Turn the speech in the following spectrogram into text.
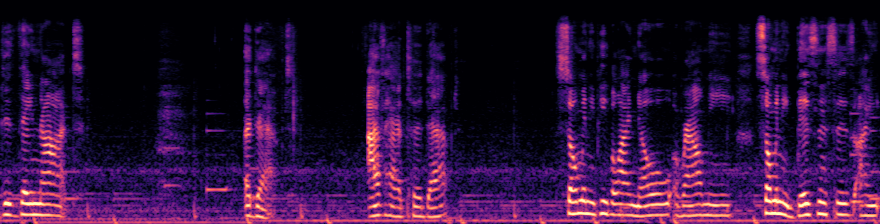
did they not adapt? I've had to adapt so many people I know around me, so many businesses I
